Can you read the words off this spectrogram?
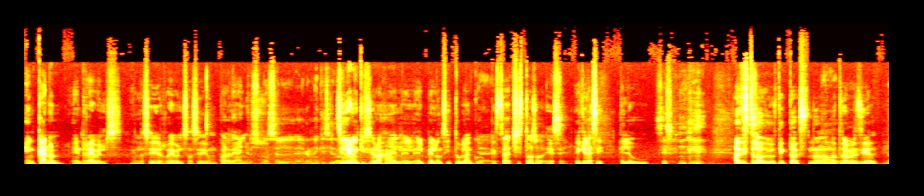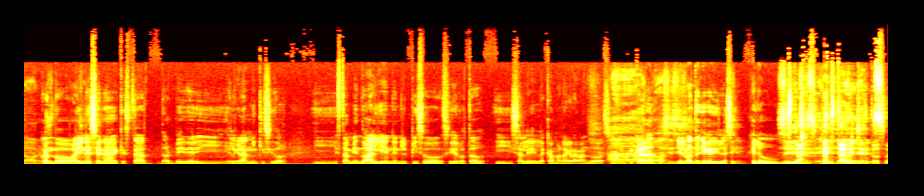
en canon, en Rebels, en la serie Rebels hace un par de Ah, años. pues, no es el, el gran inquisidor. Sí, el gran Inquisidor, ajá, el, el, el peloncito blanco Ya, que está sí. chistoso, ese. Sí. El que le hace hello. Sí. ese. ¿Has visto Sí. los, los TikToks? ¿No, no, No, te lo? No, no, Cuando hay una escena que está Darth Vader y el gran Inquisidor y están viendo a alguien en el piso así derrotado y sale la cámara grabando así Ah, picada no, sí, sí, y el vato sí. llega y le hace hello. Está, está muy chistoso.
